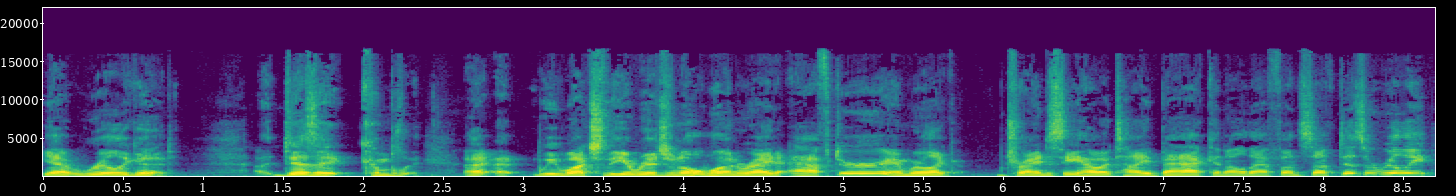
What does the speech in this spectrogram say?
yeah, really good. Does it complete? We watched the original one right after, and we're like trying to see how it tied back and all that fun stuff. Does it really?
